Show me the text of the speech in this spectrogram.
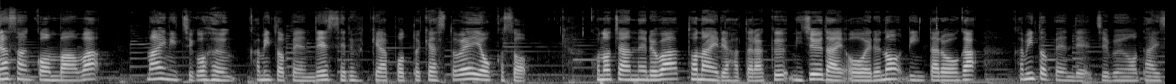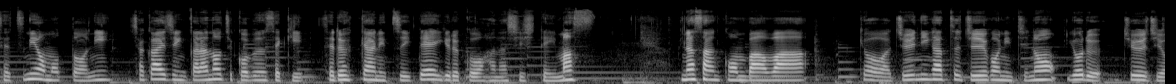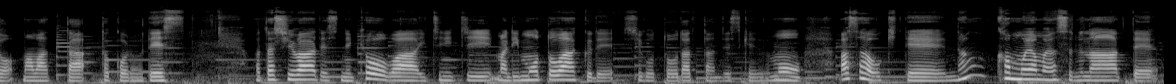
皆さんこんばんは。毎日5分、紙とペンでセルフケアポッドキャストへようこそ。このチャンネルは都内で働く20代 OL のりんたろうが紙とペンで自分を大切にをモットーに社会人からの自己分析、セルフケアについてゆるくお話ししています。皆さんこんばんは。今日は12月15日の夜10時を回ったところです。私はですね今日は一日、まあ、リモートワークで仕事だったんですけれども朝起きてなんかモヤモヤするなって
